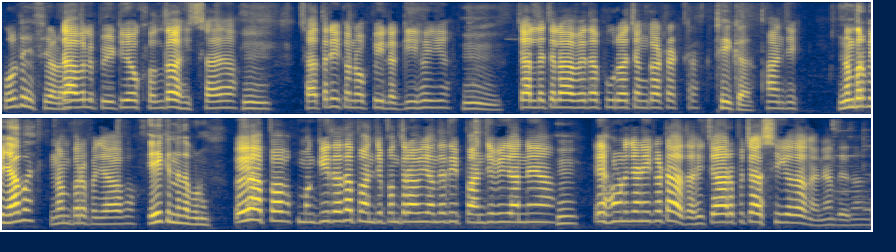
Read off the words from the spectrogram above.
ਖੋਲਦੇ ਹਿੱਸੇ ਵਾਲਾ ਡਬਲ ਪੀਟੀਓ ਖੁੱਲਦਾ ਹਿੱਸਾ ਆ। ਹੂੰ। ਸਤਰੀ ਕਨੋਪੀ ਲੱਗੀ ਹੋਈ ਆ। ਹੂੰ। ਚੱਲ ਚਲਾਵੇ ਦਾ ਪੂਰਾ ਚੰਗਾ ਟਰੈਕਟਰ। ਠੀਕ ਆ। ਹਾਂਜੀ। ਨੰਬਰ 50 ਹੈ ਨੰਬਰ 50 ਇਹ ਕਿੰਨੇ ਦਾ ਬਣੂ? ਇਹ ਆਪਾਂ ਮੰਗੀ ਦਾ ਤਾਂ 5 15 ਵੀ ਜਾਂਦੇ ਸੀ 5 ਵੀ ਜਾਂਦੇ ਆ। ਇਹ ਹੁਣ ਜਣੀ ਘਟਾਤਾ ਸੀ 485 ਦਾ ਕਹਿੰਦੇ ਆ, ਦੇ ਦਾਂਗੇ।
